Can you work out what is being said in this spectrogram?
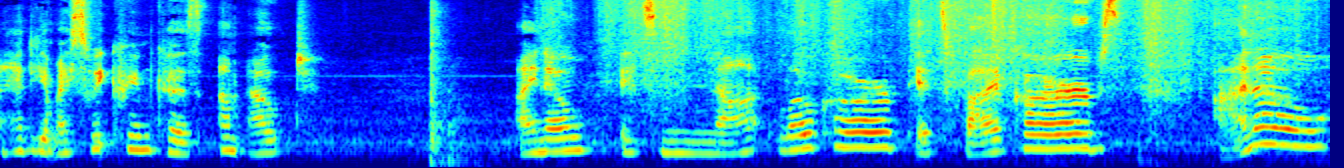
I had to get my sweet cream because I'm out. I know it's not low carb, it's five carbs. I know.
